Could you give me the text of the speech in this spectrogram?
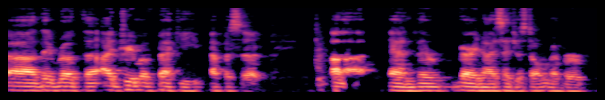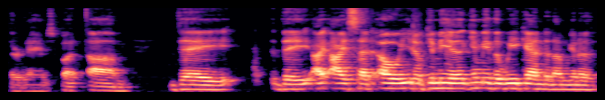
uh, they wrote the "I Dream of Becky" episode, uh, and they're very nice. I just don't remember their names, but um, they they I, I, said oh you know give me a give me the weekend and i'm going to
